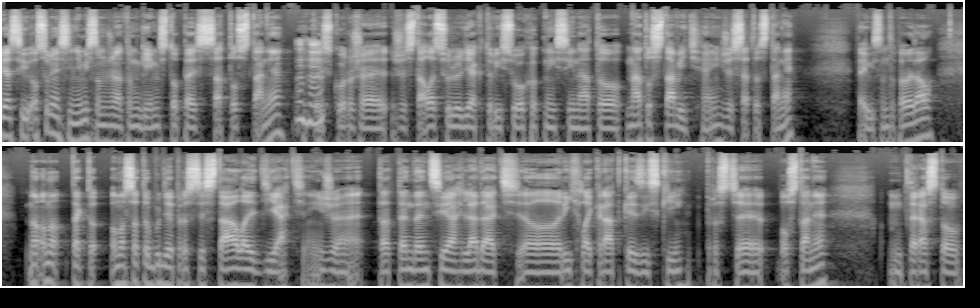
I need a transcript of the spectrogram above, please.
Ja si osobne si nemyslím, že na tom GameStope sa to stane. Uh-huh. To je skôr, že, že stále sú ľudia, ktorí sú ochotní si na to, na to staviť, hej, že sa to stane. Tak by som to povedal. No ono, takto, ono sa to bude proste stále diať, že tá tendencia hľadať e, rýchle, krátke zisky proste ostane. Teraz to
